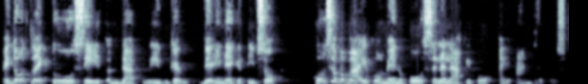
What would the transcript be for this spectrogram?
I don't like to say it on that way because very negative. So, kung sa babae po menopause, sa lalaki po ay andropause.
